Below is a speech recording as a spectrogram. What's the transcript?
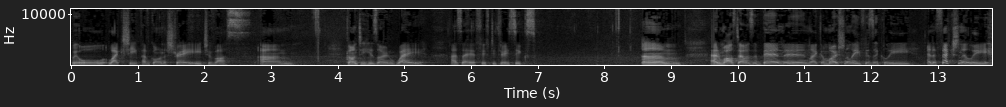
We all, like sheep, have gone astray, each of us, um, gone to his own way, Isaiah 53 6. Um, and whilst I was abandoned, like emotionally, physically, and affectionately,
